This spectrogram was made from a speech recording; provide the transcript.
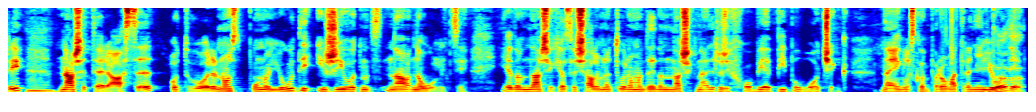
atmosferi, naše terase, otvorenost, puno ljudi i život na, na, na ulici. Jedan od naših, ja se šalim na turama, da jedan od naših najdražih hobija je people watching, na engleskom promatranje ljudi, da,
